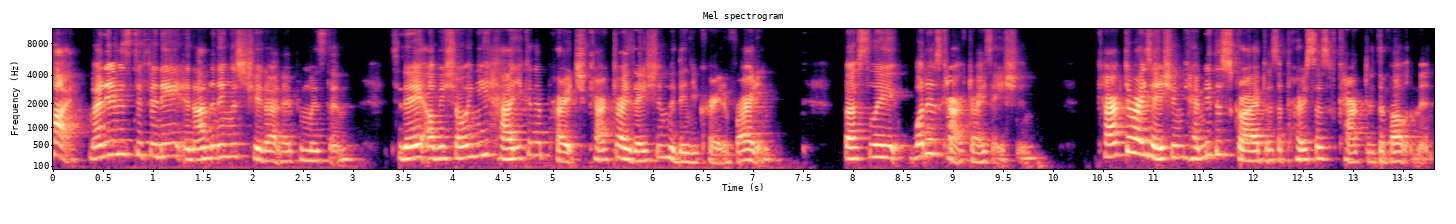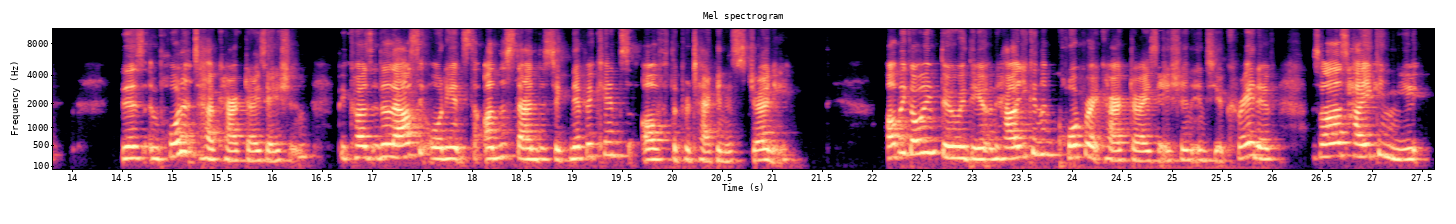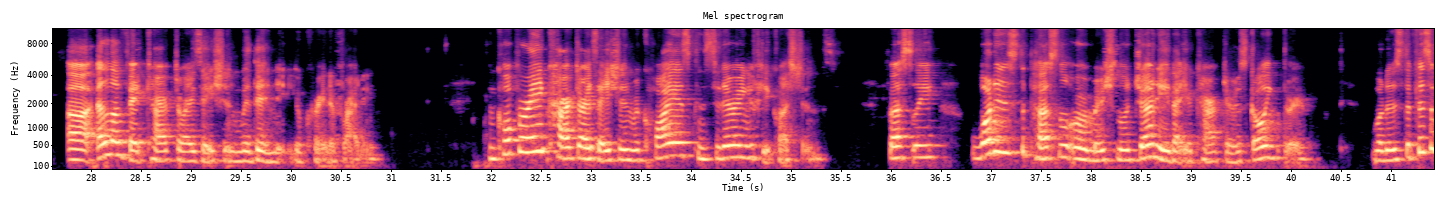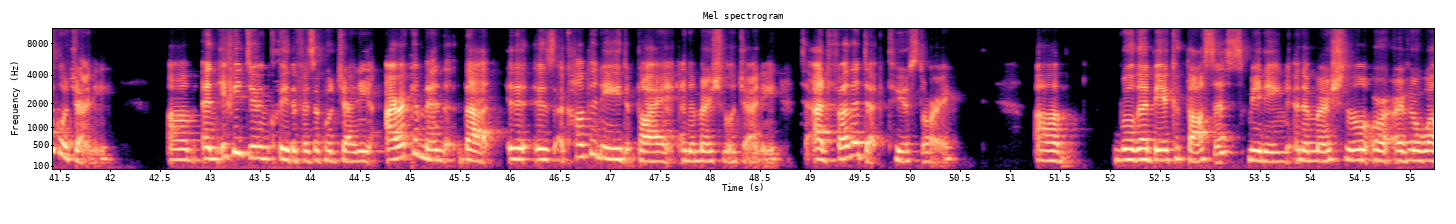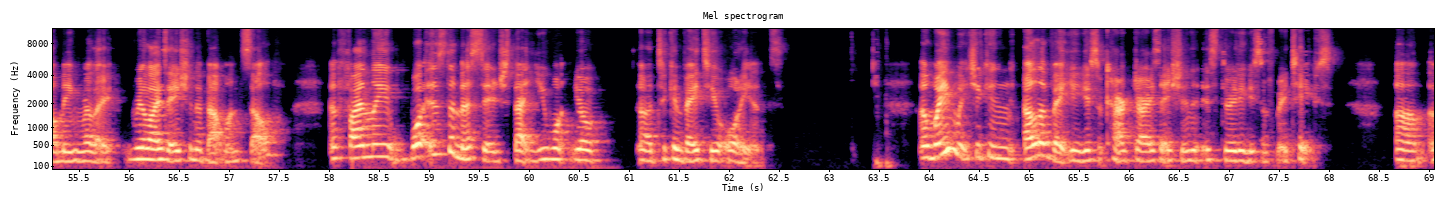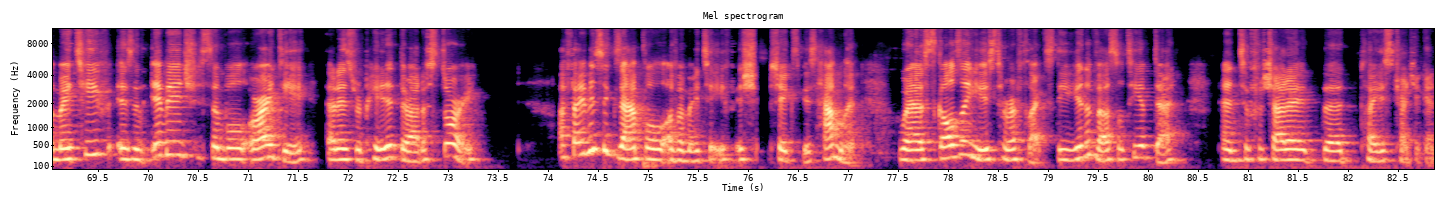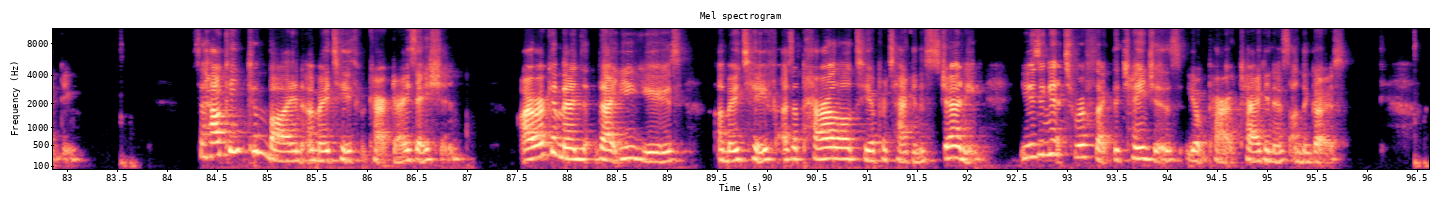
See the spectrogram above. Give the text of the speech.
Hi, my name is Tiffany and I'm an English tutor at Open Wisdom. Today I'll be showing you how you can approach characterization within your creative writing. Firstly, what is characterization? Characterization can be described as a process of character development. It is important to have characterization because it allows the audience to understand the significance of the protagonist's journey. I'll be going through with you on how you can incorporate characterization into your creative, as well as how you can uh, elevate characterization within your creative writing. Incorporating characterization requires considering a few questions. Firstly, what is the personal or emotional journey that your character is going through? What is the physical journey? Um, and if you do include the physical journey, I recommend that it is accompanied by an emotional journey to add further depth to your story. Um, will there be a catharsis, meaning an emotional or overwhelming realization about oneself? And finally, what is the message that you want your uh, to convey to your audience? A way in which you can elevate your use of characterization is through the use of motifs. Um, a motif is an image, symbol, or idea that is repeated throughout a story. A famous example of a motif is Shakespeare's Hamlet, where skulls are used to reflect the universality of death and to foreshadow the play's tragic ending. So how can you combine a motif with characterization? I recommend that you use a motif as a parallel to your protagonist's journey, using it to reflect the changes your protagonist undergoes.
